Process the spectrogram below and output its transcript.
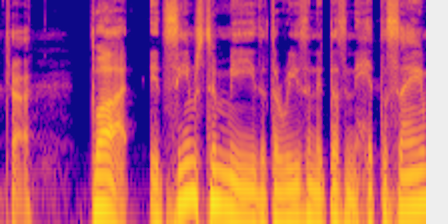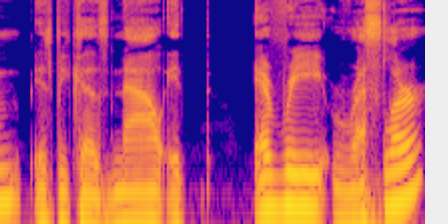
Okay. But it seems to me that the reason it doesn't hit the same is because now it, every wrestler,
